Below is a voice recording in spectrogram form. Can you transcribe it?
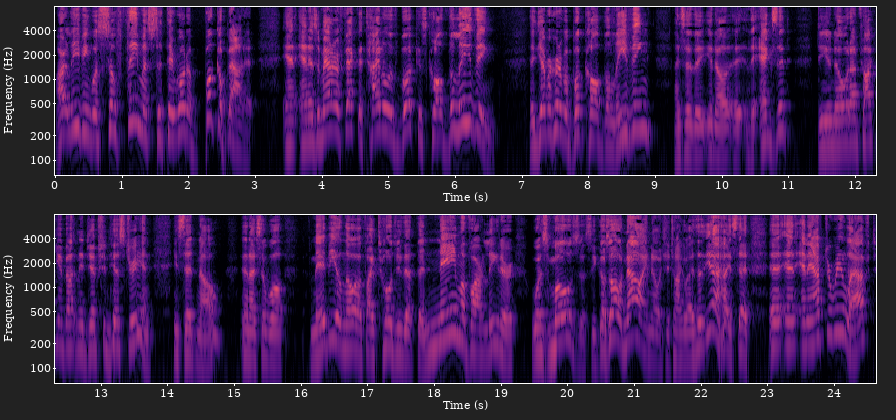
our leaving was so famous that they wrote a book about it. And, and as a matter of fact, the title of the book is called The Leaving. Have you ever heard of a book called The Leaving? I said, the, you know, the exit. Do you know what I'm talking about in Egyptian history? And he said, no. And I said, well, maybe you'll know if I told you that the name of our leader was Moses. He goes, Oh, now I know what you're talking about. I said, Yeah, I said. And, and, and, after we left,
